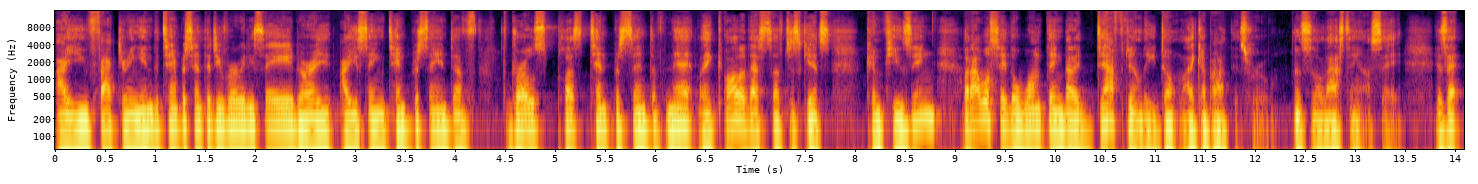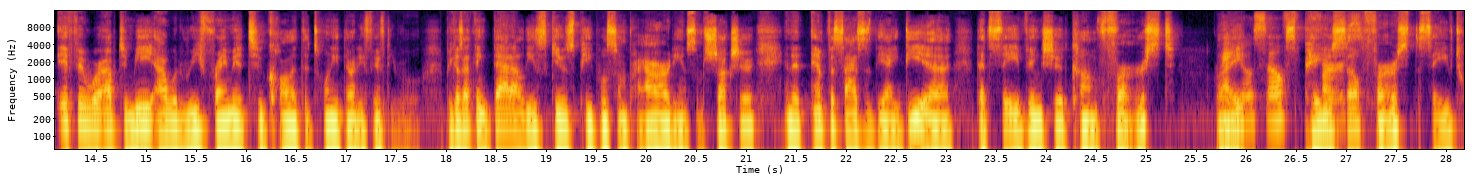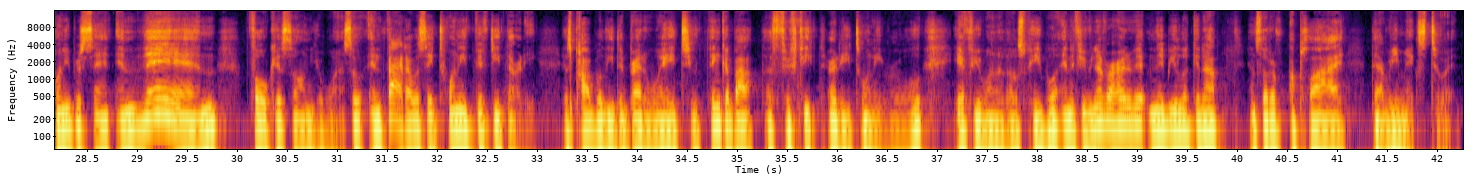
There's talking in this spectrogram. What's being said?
Are you factoring in the 10% that you've already saved? Or are you, are you saying 10% of gross plus 10% of net? Like all of that stuff just gets confusing. But I will say the one thing that I definitely don't like about this rule, this is the last thing I'll say, is that if it were up to me, I would reframe it to call it the 20, 30, 50 rule. Because I think that at least gives people some priority and some structure. And it emphasizes the idea that saving should come first right? Pay yourself Pay first. yourself first, save 20%, and then focus on your one. So, in fact, I would say 20, 50, 30 is probably the better way to think about the 50, 30, 20 rule if you're one of those people. And if you've never heard of it, maybe look it up and sort of apply that remix to it.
